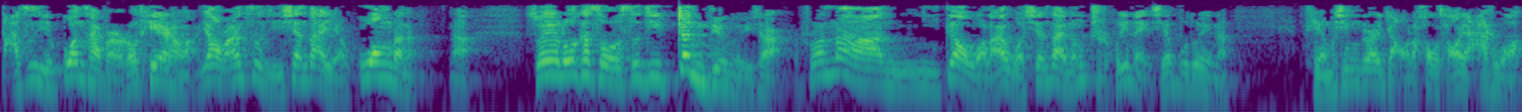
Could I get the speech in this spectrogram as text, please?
把自己棺材本都贴上了，要不然自己现在也光着呢啊！所以罗克索夫斯基镇定了一下，说：“那你调我来，我现在能指挥哪些部队呢？”铁木辛哥咬着后槽牙说：“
